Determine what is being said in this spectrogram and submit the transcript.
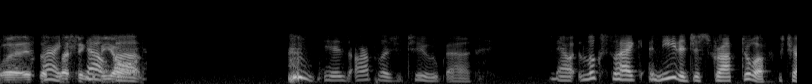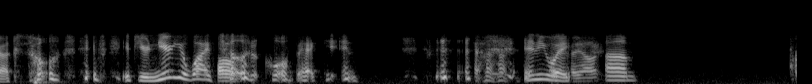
Well, it's a All right. blessing now, to be on. Uh, it is our pleasure too. Uh, now it looks like Anita just dropped off, Chuck. So if, if you're near your wife, Oh. tell her to call back in. anyway, Okay, um,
